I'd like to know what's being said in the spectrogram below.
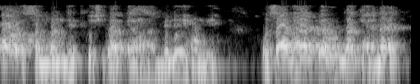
और संबंधित कुछ बातें वहाँ मिली होंगी। उस आधार पर उनका कहना है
